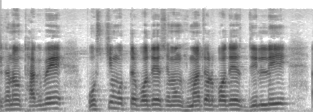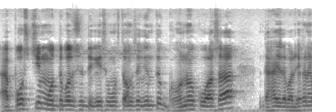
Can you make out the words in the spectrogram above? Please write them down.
এখানেও থাকবে পশ্চিম উত্তরপ্রদেশ এবং হিমাচল প্রদেশ, দিল্লি পশ্চিম মধ্যপ্রদেশের দিকে এই সমস্ত অংশে কিন্তু ঘন কুয়াশা দেখা যেতে পারে, যেখানে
